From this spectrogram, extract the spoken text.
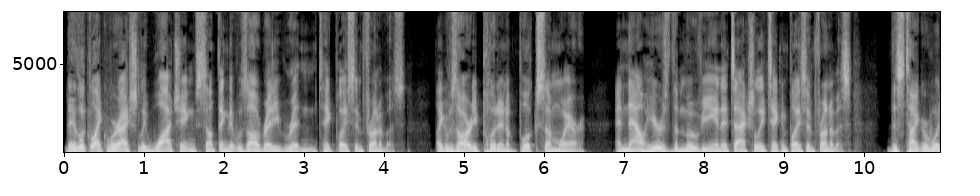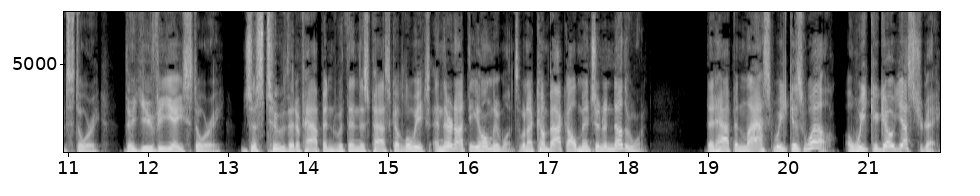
they look like we're actually watching something that was already written take place in front of us. Like it was already put in a book somewhere. And now here's the movie and it's actually taking place in front of us. This Tiger Woods story, the UVA story, just two that have happened within this past couple of weeks. And they're not the only ones. When I come back, I'll mention another one that happened last week as well, a week ago yesterday.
